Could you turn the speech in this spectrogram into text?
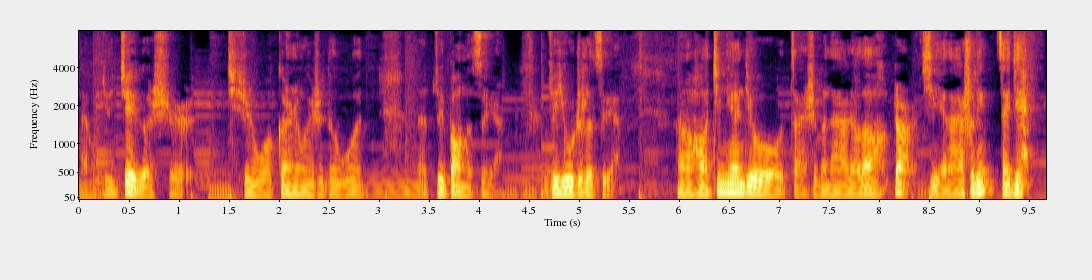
哎，我觉得这个是，其实我个人认为是德国呃最棒的资源，最优质的资源。啊，好，今天就暂时跟大家聊到这儿，谢谢大家收听，再见。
